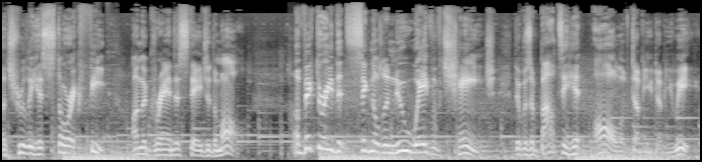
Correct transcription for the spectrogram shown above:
A truly historic feat on the grandest stage of them all. A victory that signaled a new wave of change that was about to hit all of WWE.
